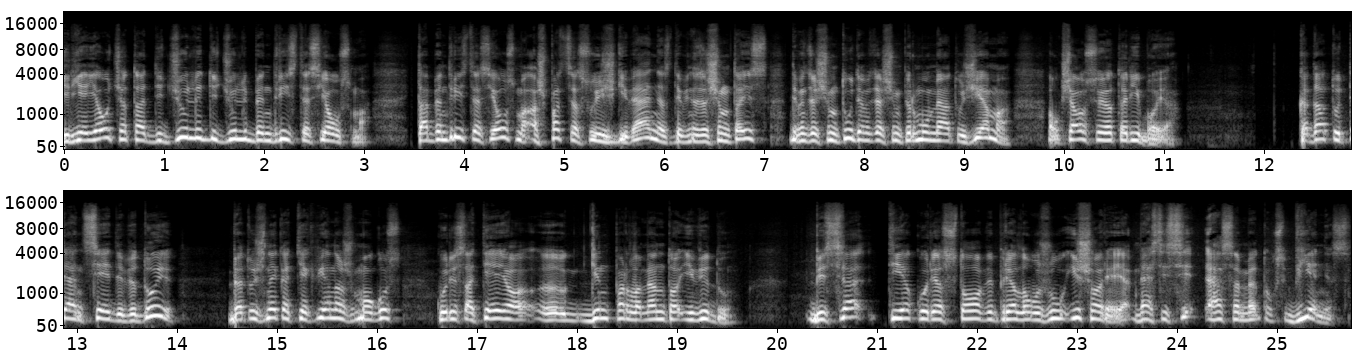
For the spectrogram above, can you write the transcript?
Ir jie jaučia tą didžiulį, didžiulį bendrystės jausmą. Ta bendrystės jausmą aš pats esu išgyvenęs 90-91 metų žiemą aukščiausioje taryboje. Kada tu ten sėdi viduj, bet tu žinai, kad kiekvienas žmogus, kuris atėjo uh, gint parlamento į vidų, visi tie, kurie stovi prie laužų išorėje, mes visi esame toks vienis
